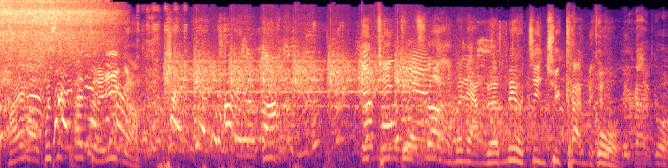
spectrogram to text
还好不是看着硬啊，太变态了吧！一听就知道你们两个人没有进去看过，没看过，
